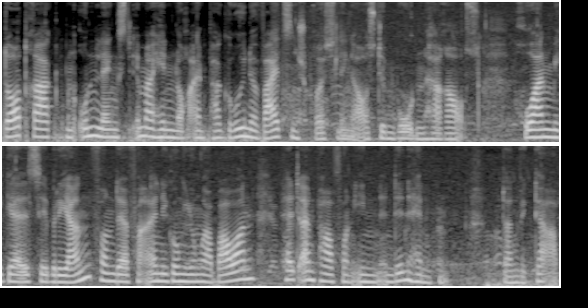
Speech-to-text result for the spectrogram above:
Dort ragten unlängst immerhin noch ein paar grüne Weizensprösslinge aus dem Boden heraus. Juan Miguel Cebrian von der Vereinigung junger Bauern hält ein paar von ihnen in den Händen. Dann winkt er ab.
